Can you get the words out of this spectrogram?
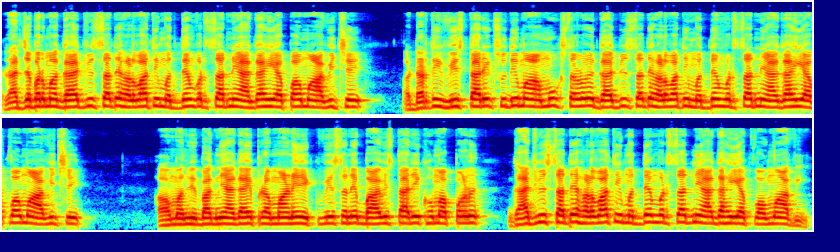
રાજ્યભરમાં ગાજવીજ સાથે હળવાથી મધ્યમ વરસાદની આગાહી આપવામાં આવી છે. અઢારથી વીસ તારીખ સુધીમાં અમુક સ્થળોએ ગાજવીજ સાથે હળવાથી મધ્યમ વરસાદની આગાહી આપવામાં આવી છે. હવામાન વિભાગની આગાહી પ્રમાણે એકવીસ અને બાવીસ તારીખોમાં પણ ગાજવીજ સાથે હળવાથી મધ્યમ વરસાદની આગાહી આપવામાં આવી.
